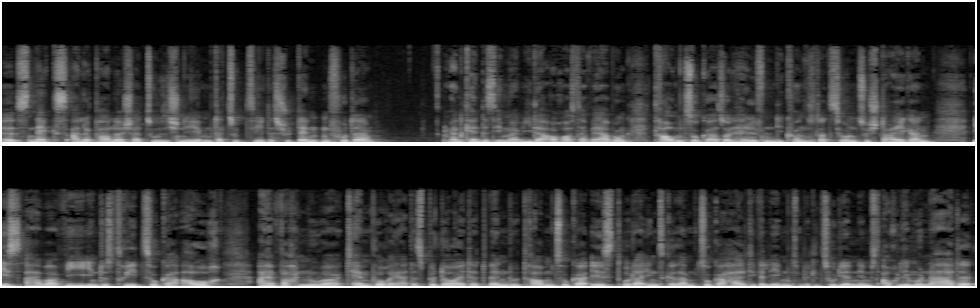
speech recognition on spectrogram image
äh, Snacks alle paar Löcher zu sich nehmen. Dazu zählt das Studentenfutter man kennt es immer wieder auch aus der Werbung. Traubenzucker soll helfen, die Konzentration zu steigern, ist aber wie Industriezucker auch einfach nur temporär. Das bedeutet, wenn du Traubenzucker isst oder insgesamt zuckerhaltige Lebensmittel zu dir nimmst, auch Limonade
